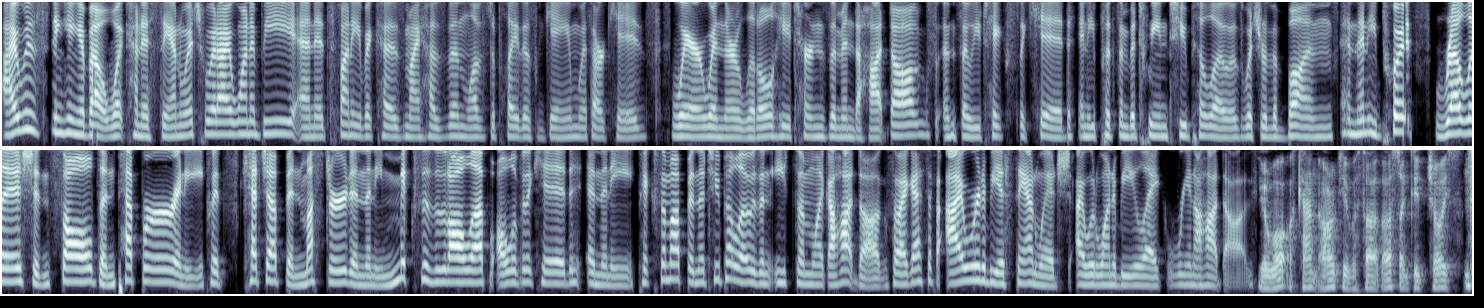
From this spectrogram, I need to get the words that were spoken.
I was thinking about what kind of sandwich would I want to be. And it's funny because my husband loves to play this game with our kids where when they're little, he turns them into hot dogs. And so he takes the kid and he puts them between two pillows, which are the buns. And then he puts relish and salt and pepper and he puts ketchup and mustard and then he mixes it all up all over the kid. And then he picks them up in the two pillows and eats them like a hot dog. So I guess if I were to be a sandwich, I would want to be like Reena Hot Dog. You know what? I can't argue with that. That's a good choice.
